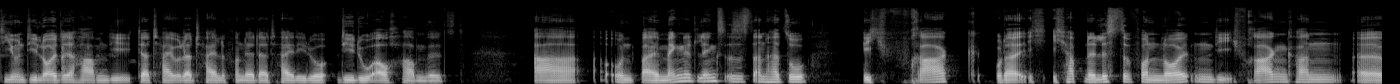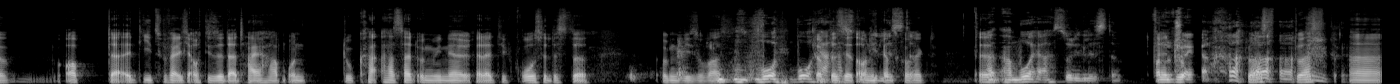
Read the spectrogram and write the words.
die und die Leute haben die Datei oder Teile von der Datei, die du, die du auch haben willst. Äh, und bei Magnet Links ist es dann halt so, ich frag oder ich, ich habe eine Liste von Leuten, die ich fragen kann, äh, ob da, die zufällig auch diese Datei haben und du hast halt irgendwie eine relativ große Liste. Irgendwie sowas. Wo, woher ich glaube, das ist jetzt auch nicht ganz Liste? korrekt. Äh, woher hast du die Liste? Von äh, dem Tracker. Du hast, du hast, äh,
